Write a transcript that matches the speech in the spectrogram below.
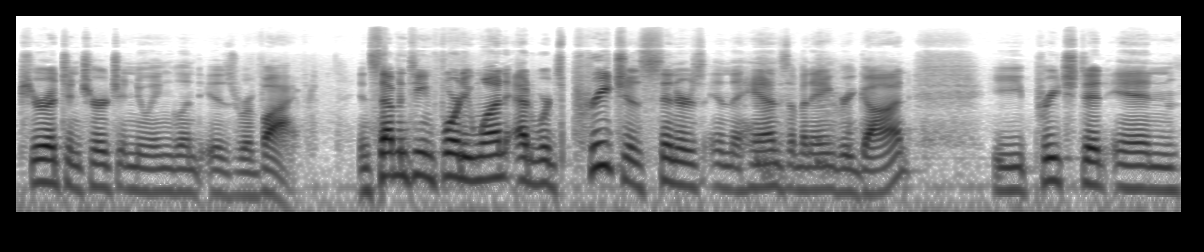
Puritan church in New England is revived. In 1741, Edwards preaches sinners in the hands of an angry God. He preached it in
